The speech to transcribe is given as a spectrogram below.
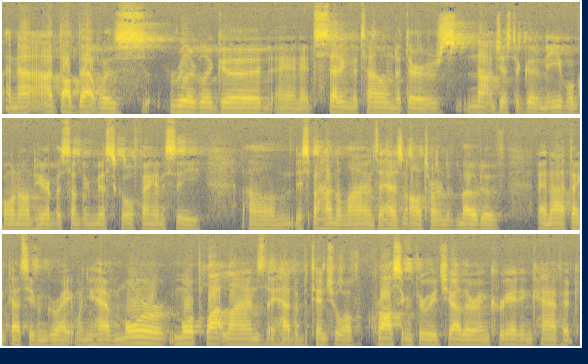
and I, thought that was really, really good, and it's setting the tone that there's not just a good and evil going on here, but something mystical, fantasy. Um, it's behind the lines It has an alternative motive, and I think that's even great. When you have more more plot lines that have the potential of crossing through each other and creating havoc,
